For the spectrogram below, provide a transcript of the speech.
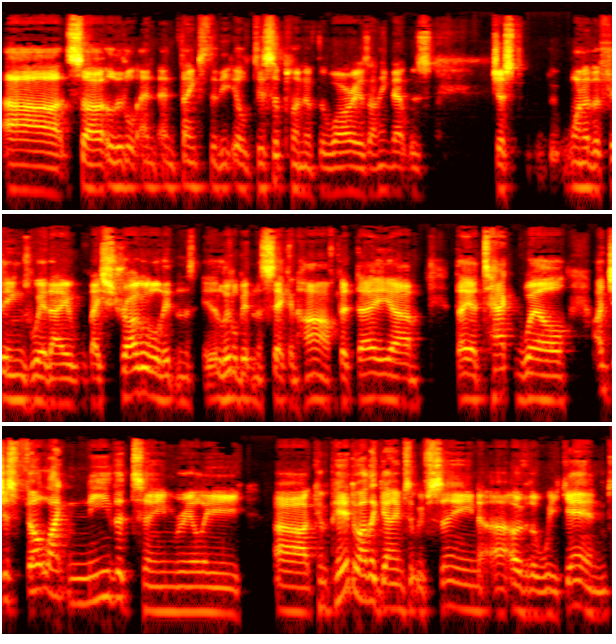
Uh, so a little, and, and thanks to the ill discipline of the Warriors, I think that was just one of the things where they they struggled a little, bit in the second half, but they um, they attacked well. I just felt like neither team really, uh, compared to other games that we've seen uh, over the weekend,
